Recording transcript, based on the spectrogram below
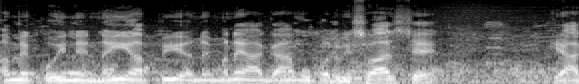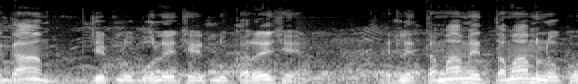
અમે કોઈને નહીં આપી અને મને આ ગામ ઉપર વિશ્વાસ છે કે આ ગામ જેટલું બોલે છે, એટલું કરે છે. એટલે તમામે તમામ લોકો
